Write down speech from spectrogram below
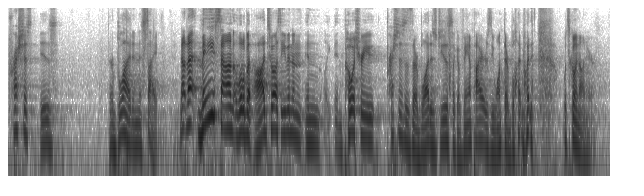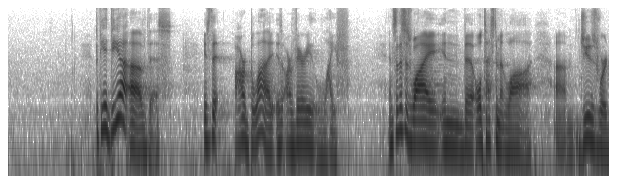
Precious is their blood in his sight. Now, that may sound a little bit odd to us, even in, in, in poetry. Precious is their blood. Is Jesus like a vampire? Does he want their blood? What, what's going on here? But the idea of this is that our blood is our very life. And so, this is why in the Old Testament law, um, Jews were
